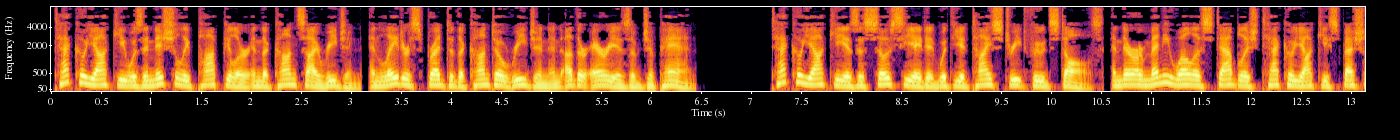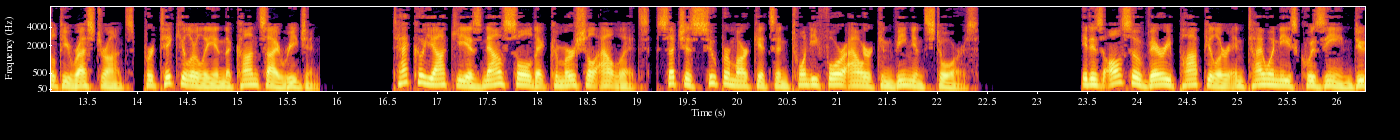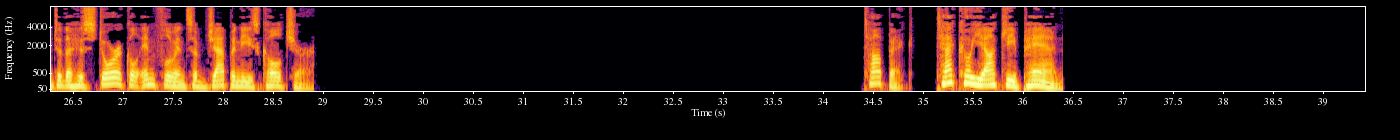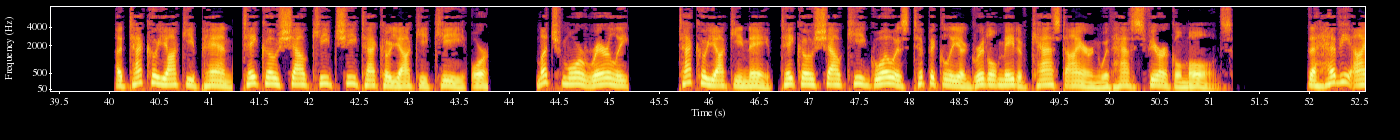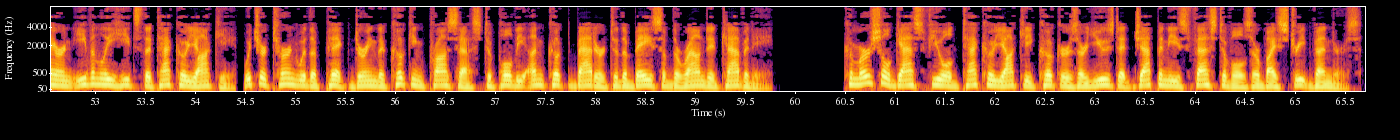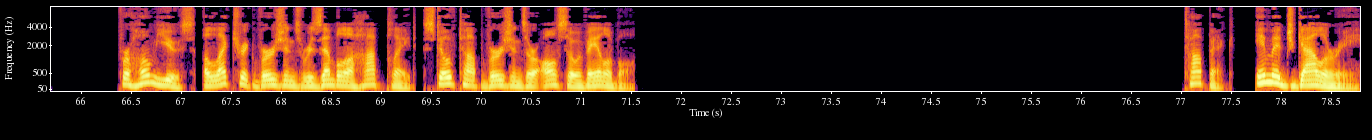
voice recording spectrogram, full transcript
Takoyaki was initially popular in the Kansai region, and later spread to the Kanto region and other areas of Japan. Takoyaki is associated with yatai street food stalls, and there are many well-established takoyaki specialty restaurants, particularly in the Kansai region. Takoyaki is now sold at commercial outlets, such as supermarkets and 24-hour convenience stores. It is also very popular in Taiwanese cuisine due to the historical influence of Japanese culture. Takoyaki pan A takoyaki pan, teiko shao ki chi takoyaki ki or, much more rarely, takoyaki nabe teiko shao ki guo is typically a griddle made of cast iron with half-spherical molds. The heavy iron evenly heats the takoyaki, which are turned with a pick during the cooking process to pull the uncooked batter to the base of the rounded cavity. Commercial gas-fueled takoyaki cookers are used at Japanese festivals or by street vendors. For home use, electric versions resemble a hot plate, stovetop versions are also available. Topic. Image gallery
